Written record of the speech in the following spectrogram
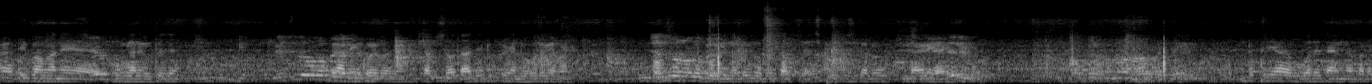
ৰাতিপুৱা মানে সোনকালে উঠে যায়। ৰানিং কৰিব যায় তাৰপিছত আজি দুপৰীয়া নুশুধেগে মানে জেন্সৰ অলপ বেয়া দিনতে গ'লো তাৰপিছত স্কুল ফিজিকেলো ডাইৰেক্ট আহিলোঁ দুপৰীয়া শুবলৈ টাইম নাপালে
